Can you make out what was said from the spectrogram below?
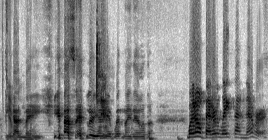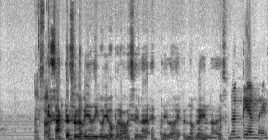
estirarme y, y hacerlo. Y dije, pues no hay de otra. Bueno, better late than never. Exacto. Exacto, eso es lo que yo digo yo, pero a veces la- este, los jefes no creen en nada de eso. No entienden.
